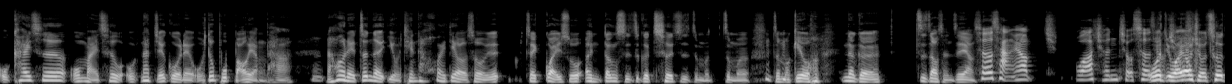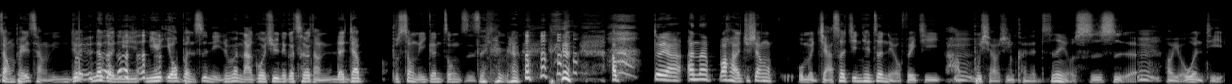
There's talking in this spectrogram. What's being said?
我开车，我买车，我那结果呢，我都不保养它，然后呢，真的有天它坏掉的时候，我就在怪说，嗯，当时这个车子怎么怎么 怎么给我那个。制造成这样，车厂要我要全球车厂，我我要求车厂赔偿，你就那个你你有本事你就拿过去那个车厂，人家不送你一根中指，这样 啊？对啊，啊那包含就像我们假设今天真的有飞机，好不小心可能真的有失事了，嗯，好有问题，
